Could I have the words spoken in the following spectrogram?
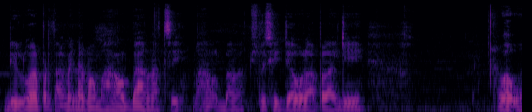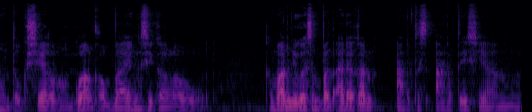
di luar Pertamina emang mahal banget sih mahal banget. Selisih jauh lah apalagi wow untuk Shell. Gua gak kebayang sih kalau kemarin juga sempat ada kan artis-artis yang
